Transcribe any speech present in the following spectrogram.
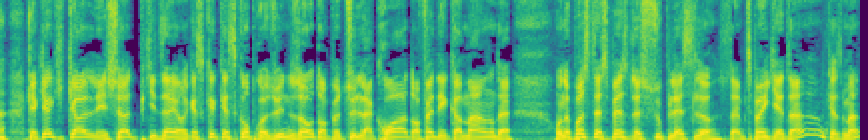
quelqu'un qui colle les shots puis qui dit, qu'est-ce que qu'est-ce qu'on produit nous autres, on peut-tu l'accroître, on fait des commandes, on n'a pas cette espèce de souplesse là. C'est un petit peu inquiétant, quasiment?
